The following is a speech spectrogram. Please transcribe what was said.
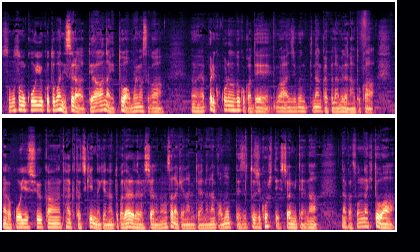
そもそもこういう言葉にすら出会わないとは思いますがうん、やっぱり心のどこかでわ自分ってなんかやっぱダメだなとかなんかこういう習慣早く断ち切んなきゃなとかダラダラしちゃうの直さなきゃなみたいななんか思ってずっと自己否定しちゃうみたいななんかそんな人は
